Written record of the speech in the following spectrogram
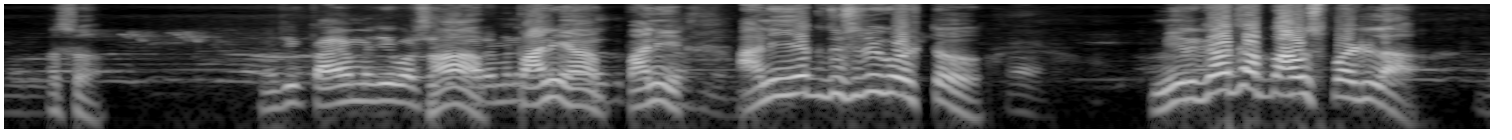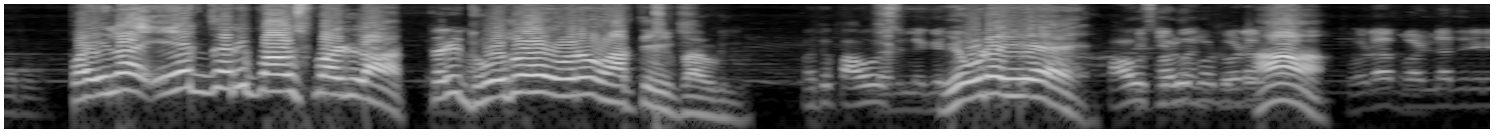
बरोबर. असं म्हणजे काय म्हणजे हा महिने पाणी हा पाणी. आणि एक दुसरी गोष्ट. मिरगाचा पाऊस पडला. पहिला एक जरी पाऊस पडला तरी धो धो वरून वाहते ही पावडी. मग तो पाऊस एवढं हे आहे. पाऊस हळू पडतो. हा. थोडा पडला तरी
